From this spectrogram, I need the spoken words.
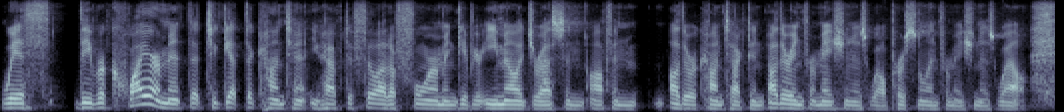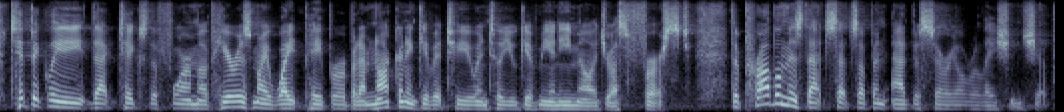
with the requirement that to get the content you have to fill out a form and give your email address and often other contact and other information as well, personal information as well. Typically, that takes the form of here is my white paper, but I'm not going to give it to you until you give me an email address first. The problem is that sets up an adversarial relationship.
